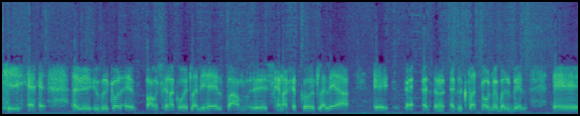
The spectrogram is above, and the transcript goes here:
כי זה כל, אה, פעם שכנה קוראת לה ליהל, פעם אה, שכנה אחרת קוראת לה לאה, אה, אה, זה קצת מאוד מבלבל. אה,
